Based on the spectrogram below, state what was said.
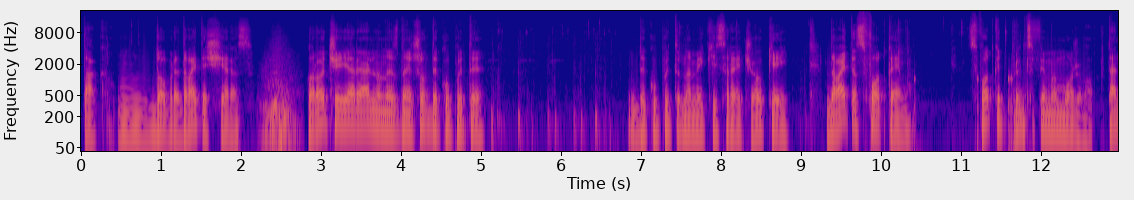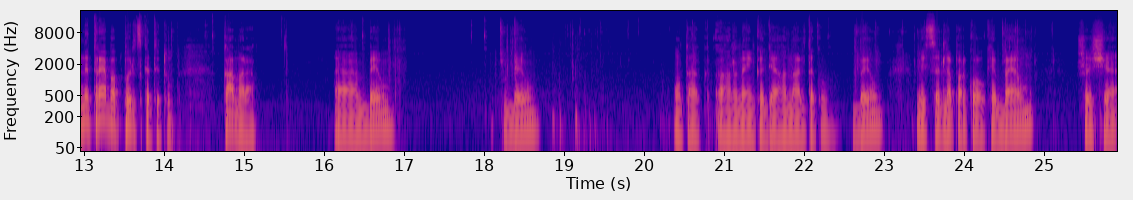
Так, добре, давайте ще раз. Коротше, я реально не знайшов, де купити. Де купити нам якісь речі. Окей. Давайте сфоткаємо. Сфоткати, в принципі, ми можемо. Та не треба пирскати тут. Камера. Е, бим. Бим. Отак, гарненько діагональ таку. Бим. Місце для парковки. Бем. Що ще?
